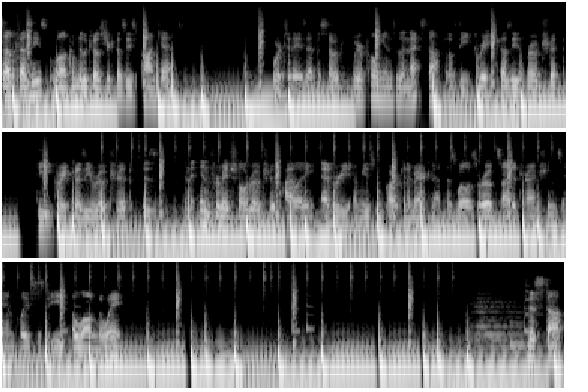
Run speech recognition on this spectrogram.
up, Cuzzies? Welcome to the Coaster Cuzzies podcast. For today's episode, we're pulling into the next stop of the Great Cuzzies road trip. The Great Cuzzy road trip is an informational road trip highlighting every amusement park in America, as well as roadside attractions and places to eat along the way. This stop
